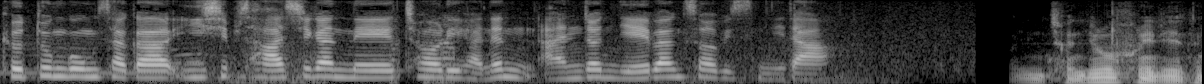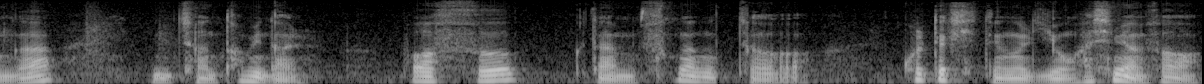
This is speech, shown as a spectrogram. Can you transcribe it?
교통공사가 24시간 내에 처리하는 안전 예방 서비스입니다. 인천 1호선이라든가 인천 터미널, 버스, 그다음 승강 저 콜택시 등을 이용하시면서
